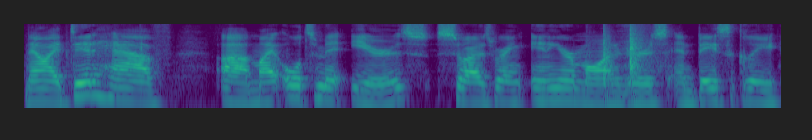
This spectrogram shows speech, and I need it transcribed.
Now I did have uh, my ultimate ears, so I was wearing in-ear monitors and basically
